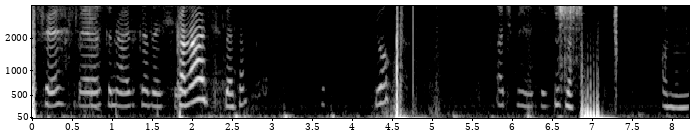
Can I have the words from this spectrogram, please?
Efe. Berat'ın arkadaşı. Kanal aç istersen. Yok. Açmayacağım. Düşme. Ananı.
